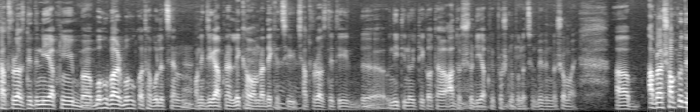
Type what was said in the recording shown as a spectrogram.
ছাত্র রাজনীতি নিয়ে আপনি বহুবার বহু কথা বলেছেন। অনেক জায়গায় আপনার লেখাও আমরা দেখেছি। ছাত্র রাজনীতির নীতি নৈতিকতা আদর্শ নিয়ে আপনি প্রশ্ন তুলেছেন বিভিন্ন সময়। আমরা সম্প্রতি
